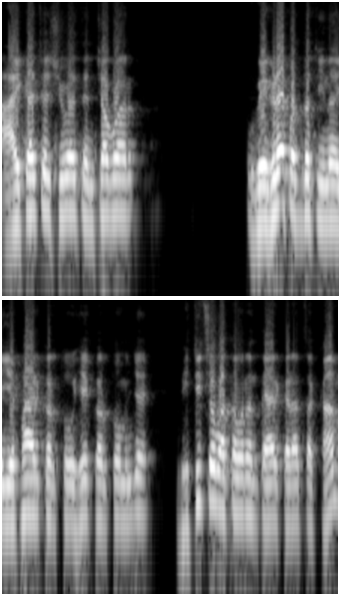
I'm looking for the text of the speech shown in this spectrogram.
ऐकायच्या शिवाय त्यांच्यावर वेगळ्या पद्धतीनं एफ आय आर करतो हे करतो म्हणजे भीतीचं वातावरण तयार करायचं काम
